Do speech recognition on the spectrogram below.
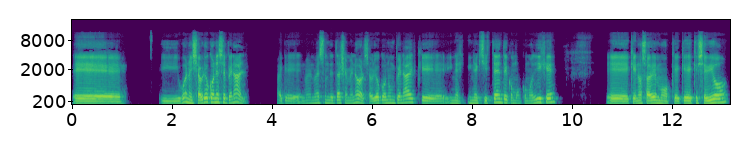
Eh, y bueno, y se abrió con ese penal que, no, es un detalle menor, se abrió con un penal que inexistente, como, como dije, eh, que no sabemos qué, se vio,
